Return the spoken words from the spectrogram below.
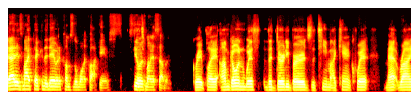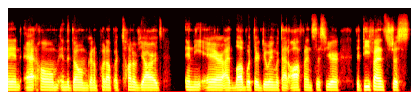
That is my pick of the day when it comes to the one o'clock games. Steelers minus seven. Great play. I'm going with the Dirty Birds, the team I can't quit. Matt Ryan at home in the dome, going to put up a ton of yards in the air. I love what they're doing with that offense this year. The defense just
